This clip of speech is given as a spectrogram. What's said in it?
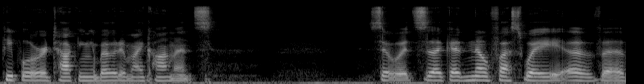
people were talking about in my comments. So it's like a no fuss way of, uh,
